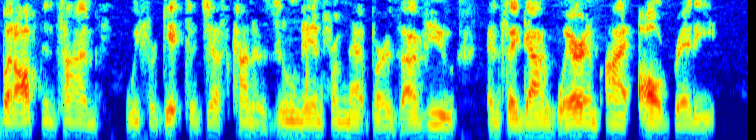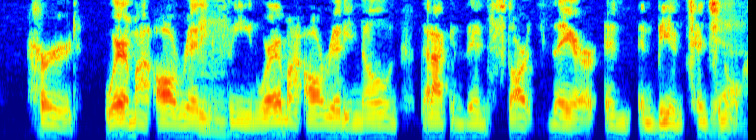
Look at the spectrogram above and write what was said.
but oftentimes we forget to just kind of zoom in from that bird's eye view and say, God, where am I already heard? Where am I already mm. seen? Where am I already known that I can then start there and, and be intentional yeah.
